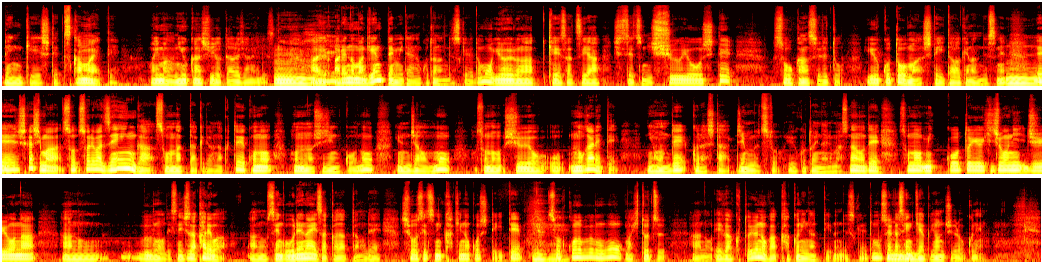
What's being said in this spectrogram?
連携して捕まえて、まあ、今の入管収容ってあるじゃないですか、ああいうあれのまあ原点みたいなことなんですけれどもいろいろな警察や施設に収容して送還するということをまあしていたわけなんですね。でしかしまあそそれは全員がそうなったわけではなくてこの本の主人公のユン・ジャオンもその収容を逃れて日本で暮らした人物ということになります。なので、その密航という非常に重要なあの部分をですね、実は彼はあの戦後売れない作家だったので小説に書き残していて、えー、そこの部分をまあ一つあの描くというのが核になっているんですけれどもそれが1946年、うん、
